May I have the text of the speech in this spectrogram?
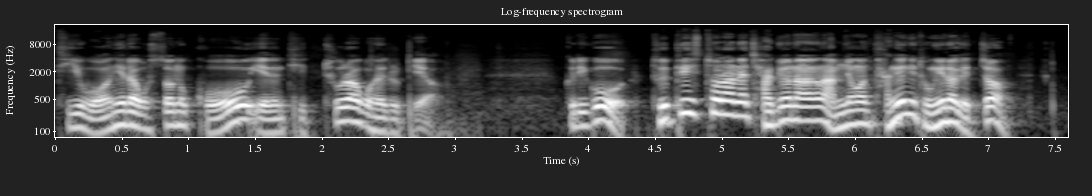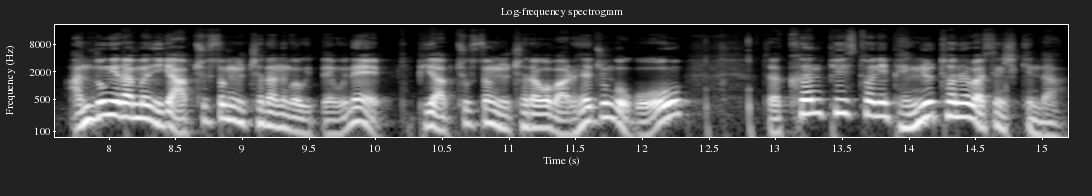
D1이라고 써놓고 얘는 D2라고 해둘게요. 그리고 두 피스톤 안에 작용하는 압력은 당연히 동일하겠죠. 안 동일하면 이게 압축성 유체라는 거기 때문에 비압축성 유체라고 말을 해준 거고 자, 큰 피스톤이 100N을 발생시킨다.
